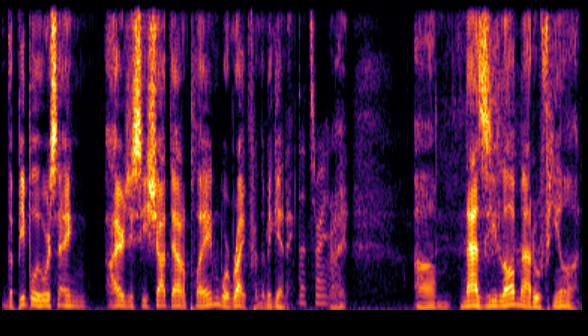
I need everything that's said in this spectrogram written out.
The people who were saying IRGC shot down a plane were right from the beginning, That's right. right? Um, Nazila Marufian.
